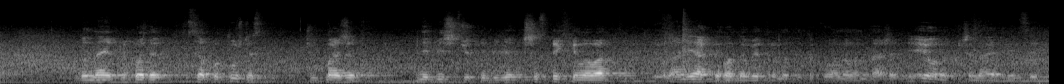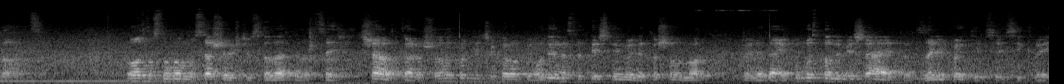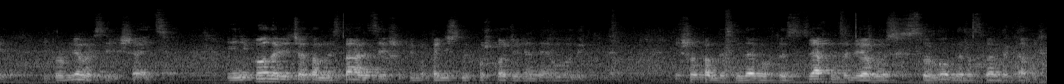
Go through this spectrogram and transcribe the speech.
до неї приходить вся потужність, чуть майже не більше чуть не біля 6 кВт. І вона ніяк не годна витримати такого навантаження. І вона починає відсвітлятися. От в основному все, що я хотів сказати на цей. Ще раз кажу, що розподільчі коробки, один естетичний вигляд, то що воно виглядає. Комусь то не мішає, то заліпити і все, всі криє. І проблеми всі рішаються. І ніколи нічого там не станеться, якщо ті механічні пошкодження не виникнуть. Якщо там десь не дай хтось цвях не заб'є, або сверлом не насверне кабель.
